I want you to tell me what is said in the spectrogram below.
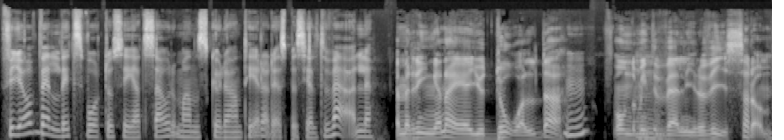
För jag har väldigt svårt att se att Sauroman skulle hantera det speciellt väl. Men ringarna är ju dolda Mm. om de inte Mm. väljer att visa dem.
